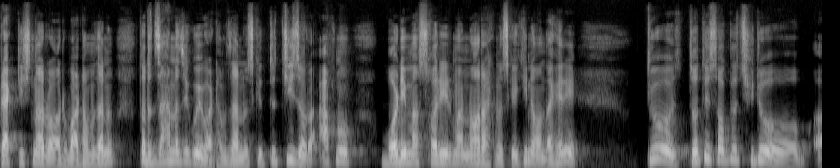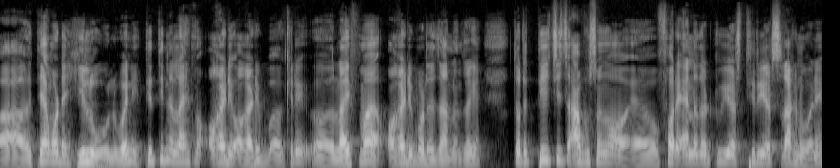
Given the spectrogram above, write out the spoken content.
प्र्याक्टिसनरहरूबाटमा जानु तर जान चाहिँ कोही बाटोमा जानुहोस् कि त्यो चिजहरू आफ्नो बडीमा शरीरमा नराख्नुहोस् कि? किन भन्दाखेरि त्यो जति सक्दो छिटो त्यहाँबाट हिल हुनु भयो नि त्यति नै लाइफमा अगाडि अगाडि के अरे लाइफमा अगाडि बढ्दै जानुहुन्छ क्या। तर त्यही चिज आफूसँग for another two years three years राख्नु भने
